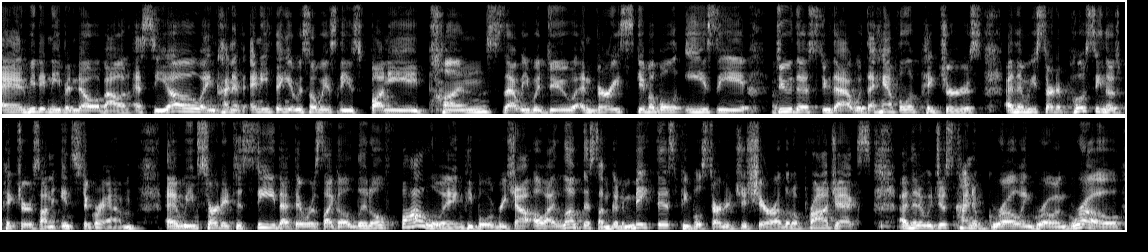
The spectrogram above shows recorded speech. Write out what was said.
and we didn't even know about SEO and kind of anything. It was always these funny puns that we would do and very skimmable, easy, do this, do that with a handful of pictures. And then we started posting those pictures on Instagram and we started to see that there was like a little following. People would reach out, oh, I love this. I'm going to make this. People started to share our little projects. And then it would just kind of grow and grow and grow.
